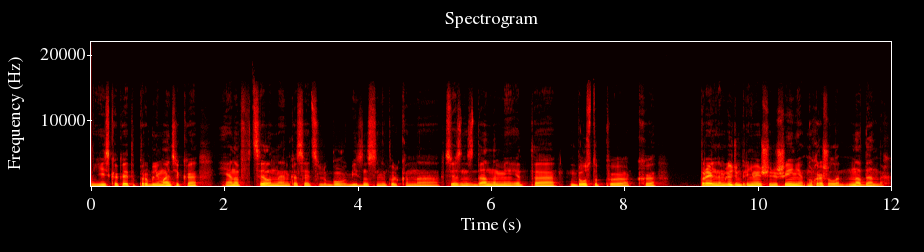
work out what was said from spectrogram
есть какая-то проблематика, и она в целом, наверное, касается любого бизнеса, не только на, связанной с данными. Это доступ э, к правильным людям, принимающим решения, ну хорошо, ладно, на данных.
